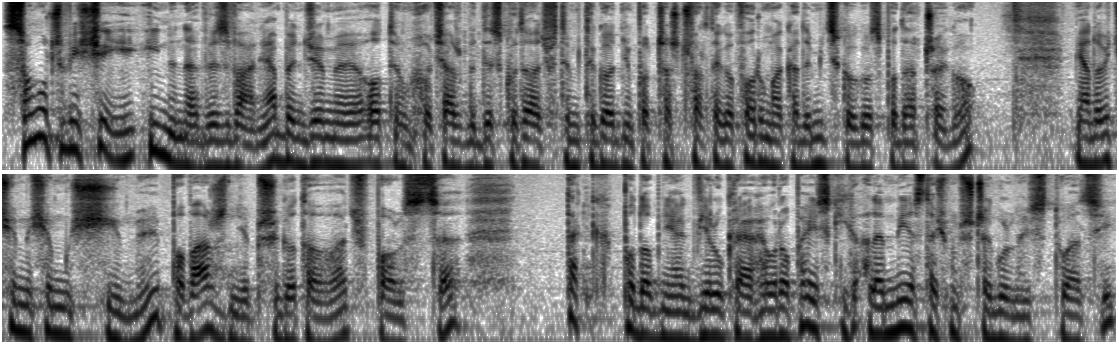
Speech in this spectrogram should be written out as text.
Są oczywiście i inne wyzwania. Będziemy o tym chociażby dyskutować w tym tygodniu podczas czwartego forum akademicko-gospodarczego. Mianowicie my się musimy poważnie przygotować w Polsce tak podobnie jak w wielu krajach europejskich, ale my jesteśmy w szczególnej sytuacji.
